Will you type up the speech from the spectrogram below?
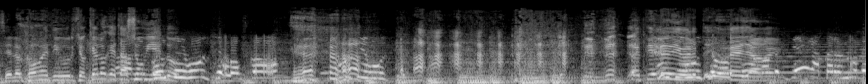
Se lo come Tiburcio. ¿Qué es lo que está No, subiendo? tiburcio, loco. Tiburcio. Me tiene divertido ella, No te men. llega, pero no te.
